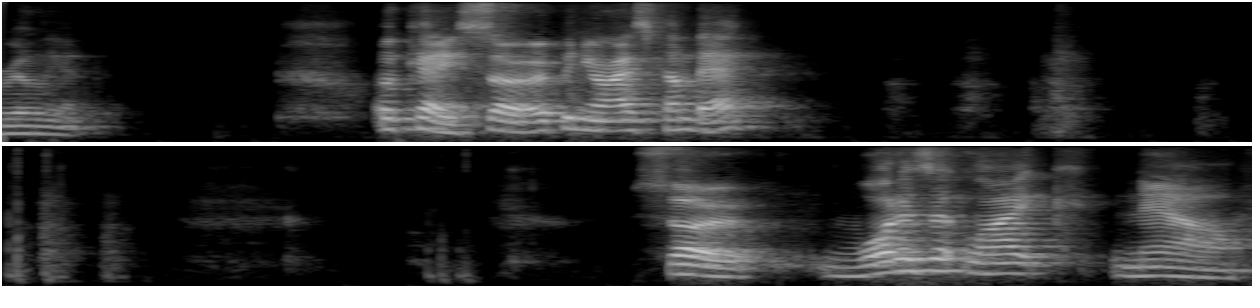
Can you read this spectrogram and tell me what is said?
Brilliant. Okay, so open your eyes, come back. So what is it like now?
